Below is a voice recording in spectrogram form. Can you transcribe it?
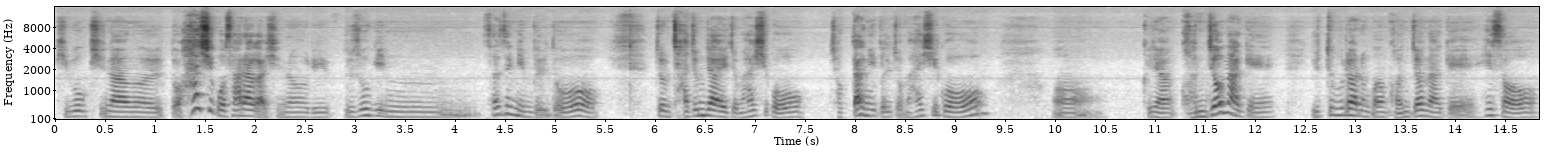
기복신앙을 또 하시고 살아가시는 우리 무속인 선생님들도 좀 자중자애 좀 하시고 적당히들 좀 하시고 어 그냥 건전하게 유튜브라는 건 건전하게 해서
